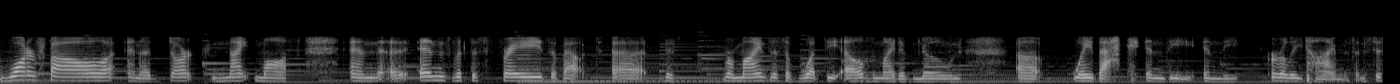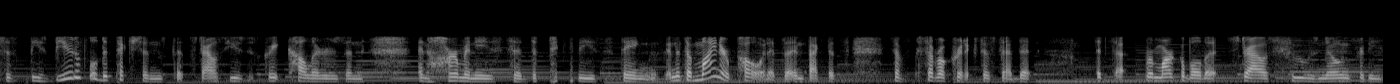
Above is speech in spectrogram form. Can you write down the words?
waterfowl and a dark night moth, and uh, ends with this phrase about uh, this reminds us of what the elves might have known uh, way back in the in the early times. And it's just this, these beautiful depictions that Strauss uses great colors and and harmonies to depict these things. And it's a minor poet. It's a, in fact, it's several critics have said that it's uh, remarkable that Strauss, who was known for these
